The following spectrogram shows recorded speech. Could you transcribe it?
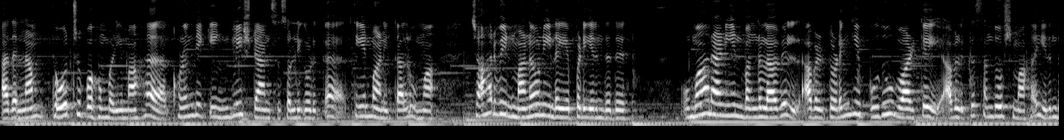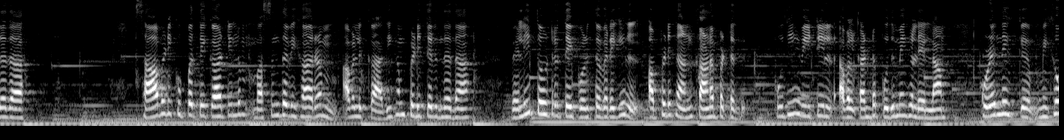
அதெல்லாம் தோற்று போகும்படியுமாக குழந்தைக்கு இங்கிலீஷ் டான்ஸ் சொல்லிக் கொடுக்க தீர்மானித்தாள் உமா. சார்வின் மனோநிலை எப்படி இருந்தது? உமாராணியின் பங்களாவில் அவள் தொடங்கிய புது வாழ்க்கை அவளுக்கு சந்தோஷமாக இருந்ததா? சாவடி குப்பத்தை காட்டிலும் வசந்த விகாரம் அவளுக்கு அதிகம் பிடித்திருந்ததா? வெளி தோற்றத்தை பொறுத்தவரையில் அப்படித்தான் காணப்பட்டது. புதிய வீட்டில் அவள் கண்ட புதுமைகள் எல்லாம் குழந்தைக்கு மிக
